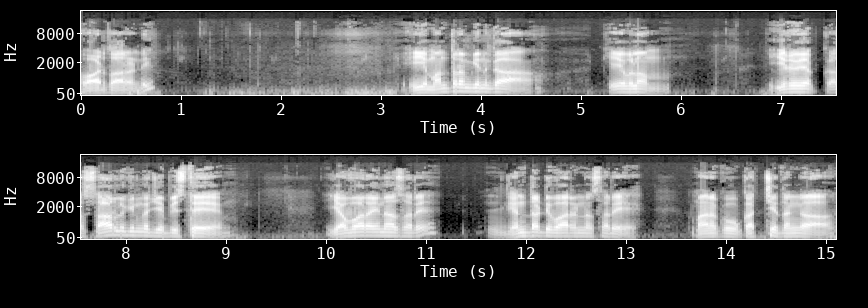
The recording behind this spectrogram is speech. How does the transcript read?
వాడుతారండి. ఈ మంత్రం గినుక కేవలం ఇరవై ఒక్క సార్లు గినుక చేపిస్తే ఎవరైనా సరే ఎంతటి వారైనా సరే మనకు ఖచ్చితంగా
